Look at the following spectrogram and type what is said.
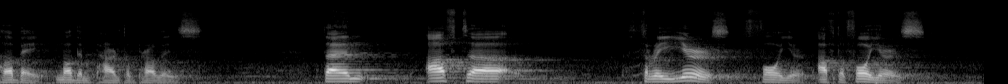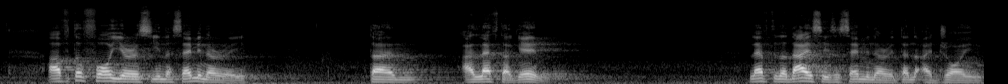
Hebei, northern part of province. Then, after three years, four years, after four years. After four years in the seminary, then I left again. Left the diocese seminary, then I joined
